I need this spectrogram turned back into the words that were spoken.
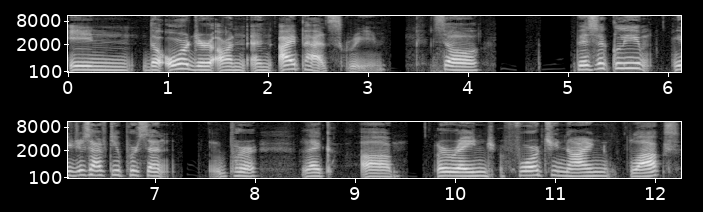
in the order on an iPad screen. So basically, you just have to percent per like uh, arrange four to nine blocks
